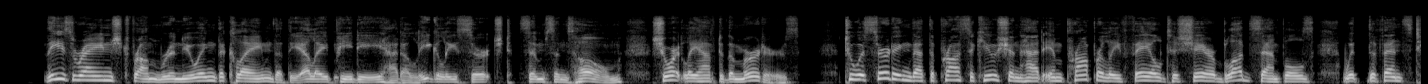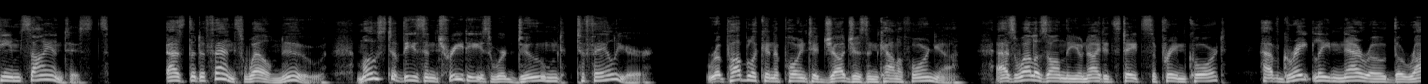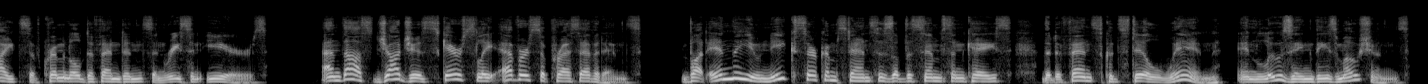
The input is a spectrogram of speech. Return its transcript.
These ranged from renewing the claim that the LAPD had illegally searched Simpson's home shortly after the murders to asserting that the prosecution had improperly failed to share blood samples with defense team scientists. As the defense well knew, most of these entreaties were doomed to failure. Republican appointed judges in California, as well as on the United States Supreme Court, have greatly narrowed the rights of criminal defendants in recent years, and thus judges scarcely ever suppress evidence. But in the unique circumstances of the Simpson case, the defense could still win in losing these motions.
